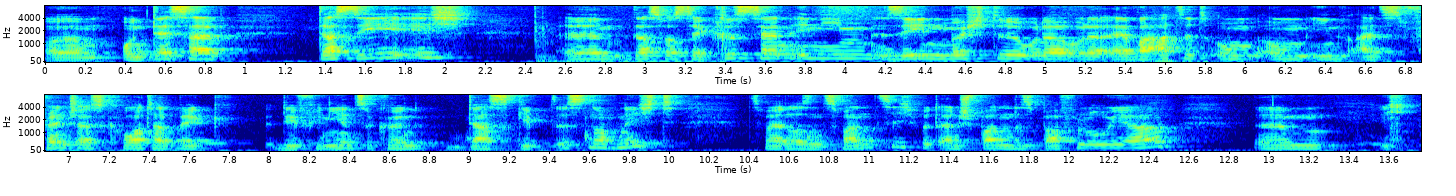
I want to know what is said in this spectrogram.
Ähm, und deshalb, das sehe ich, ähm, das, was der Christian in ihm sehen möchte oder, oder erwartet, um, um ihn als Franchise-Quarterback definieren zu können, das gibt es noch nicht. 2020 wird ein spannendes Buffalo-Jahr. Ähm, ich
